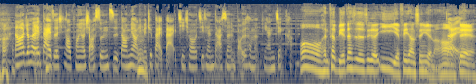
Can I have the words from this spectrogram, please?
然后就会带着小朋友小孙子到庙里面去拜拜，祈求齐天大圣保佑他们平安健康。哦，很特别，但是这个意义也非常深远了哈。对。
